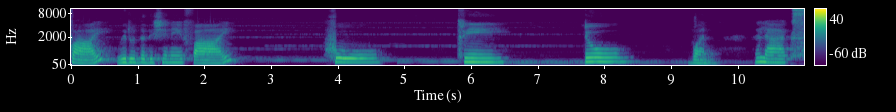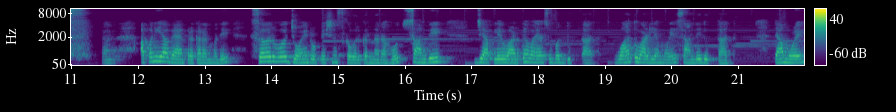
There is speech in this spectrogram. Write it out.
five. विरुद्ध दिशेने five. Four three two one. Relax. आपण या व्यायाम प्रकारांमध्ये सर्व जॉईंट रोटेशन्स कव्हर करणार आहोत. सांधे जे आपले वाढत्या वयासोबत दुखतात वात वाढल्यामुळे सांधे दुखतात. त्यामुळे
